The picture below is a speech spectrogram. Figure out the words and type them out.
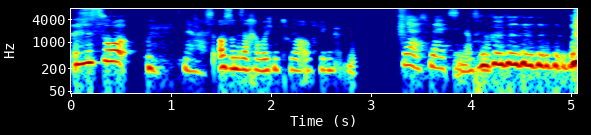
Es ist so, ja, das ist auch so eine Sache, wo ich mich drüber aufregen kann. Ja, ich merke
